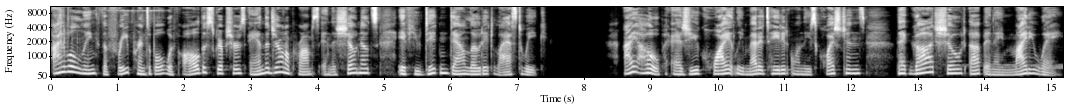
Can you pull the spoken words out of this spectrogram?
I will link the free printable with all the scriptures and the journal prompts in the show notes if you didn't download it last week. I hope as you quietly meditated on these questions that God showed up in a mighty way.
